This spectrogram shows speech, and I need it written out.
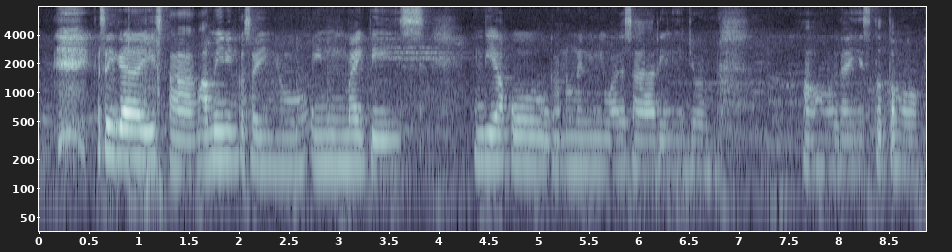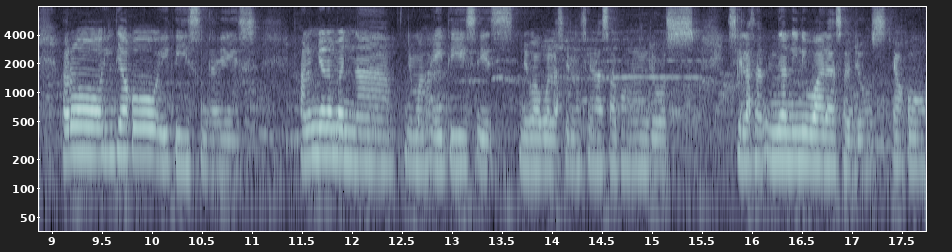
Kasi guys, um, aminin ko sa inyo, in my case, hindi ako ganun naniniwala sa religion. Oo guys, totoo. Pero hindi ako atheist guys. Alam niyo naman na yung mga atheist is, di ba wala silang sinasabang ng Diyos. Sila sa, naniniwala sa Diyos. Ako,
